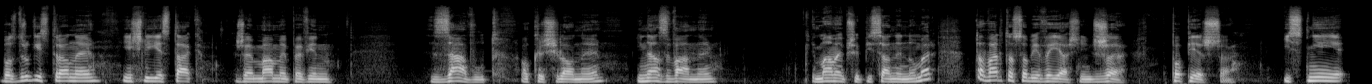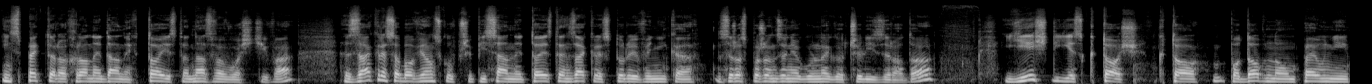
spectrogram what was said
bo z drugiej strony, jeśli jest tak, że mamy pewien zawód określony i nazwany, mamy przypisany numer, to warto sobie wyjaśnić, że po pierwsze, istnieje inspektor ochrony danych, to jest ta nazwa właściwa. Zakres obowiązków przypisany to jest ten zakres, który wynika z rozporządzenia ogólnego, czyli z RODO. Jeśli jest ktoś, kto podobną pełni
